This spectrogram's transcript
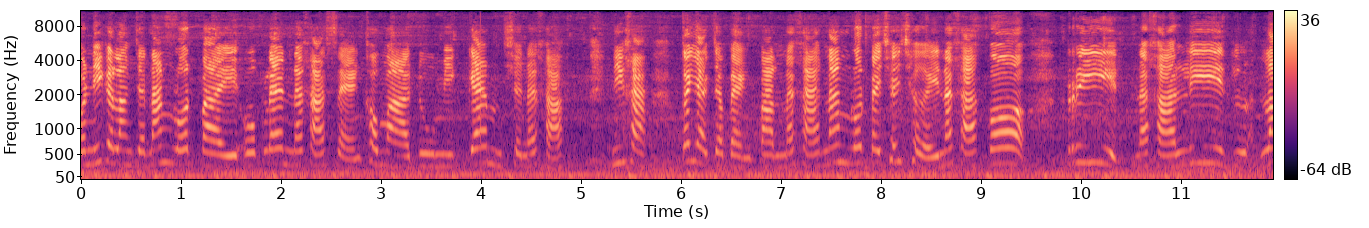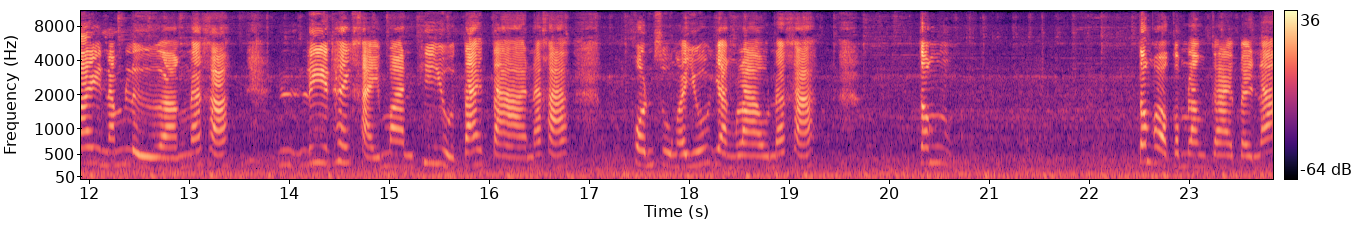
วันนี้กำลังจะนั่งรถไปโอ๊กแลนด์นะคะ แสงเข้ามาดูมีแก้มใช่นะคะ นี่ค่ะ ก็อยากจะแบ่งปันนะคะ นั่งรถไปเฉยๆนะคะ ก็รีดนะคะ รีดไล่น้ำเหลืองนะคะ รีดให้ไขมันที่อยู่ใต้ตานะคะ คนสูงอายุอย่างเรานะคะ ต้อง ต้องออกกำลังกายไปหน้า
